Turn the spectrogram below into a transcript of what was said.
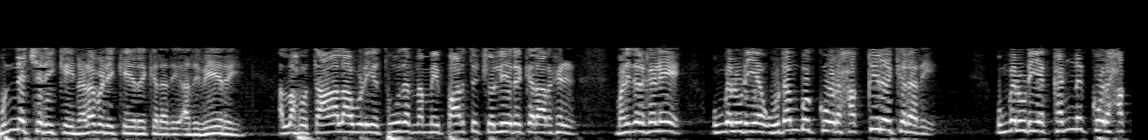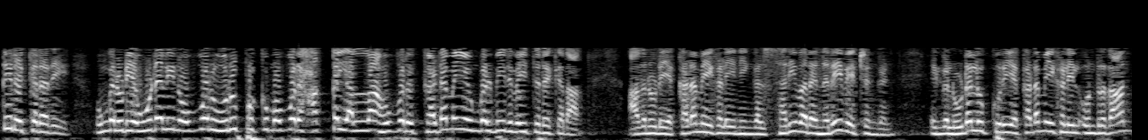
முன்னெச்சரிக்கை நடவடிக்கை இருக்கிறது அது வேறு. அல்லாஹு தாலாவுடைய தூதர் நம்மை பார்த்து சொல்லி இருக்கிறார்கள் மனிதர்களே உங்களுடைய உடம்புக்கு ஒரு ஹக்கு இருக்கிறது. உங்களுடைய கண்ணுக்கு ஒரு ஹக்கு இருக்கிறது. உங்களுடைய உடலின் ஒவ்வொரு உறுப்புக்கும் ஒவ்வொரு ஹக்கை அல்லாஹ் ஒவ்வொரு கடமையை உங்கள் மீது வைத்திருக்கிறார் அதனுடைய கடமைகளை நீங்கள் சரிவர நிறைவேற்றுங்கள். எங்கள் உடலுக்குரிய கடமைகளில் ஒன்றுதான்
